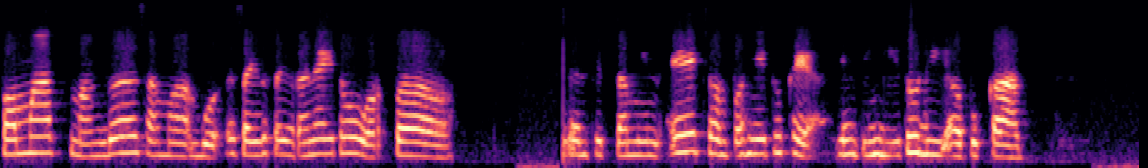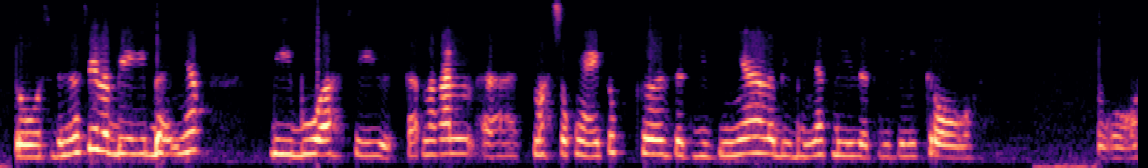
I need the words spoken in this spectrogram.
tomat, mangga, sama sayur-sayurannya itu wortel. Dan vitamin E, contohnya itu kayak yang tinggi itu di alpukat. Tuh, sebenarnya sih lebih banyak di buah sih karena kan uh, masuknya itu ke zat gizinya lebih banyak di zat gizi mikro. Tuh.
